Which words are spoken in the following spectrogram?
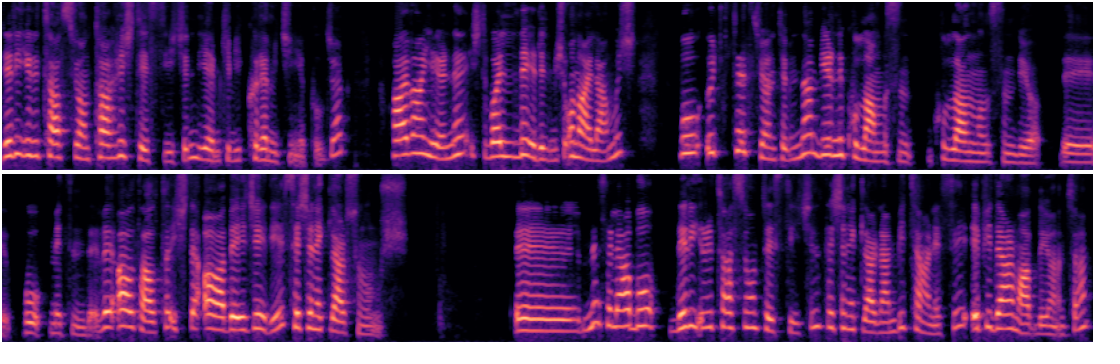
deri iritasyon tahriş testi için diyelim ki bir krem için yapılacak. Hayvan yerine işte valide edilmiş, onaylanmış bu üç test yönteminden birini kullanmasın, kullanmalısın diyor e, bu metinde. Ve alt alta işte A, B, C diye seçenekler sunulmuş. E, mesela bu deri iritasyon testi için seçeneklerden bir tanesi epiderm adlı yöntem.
